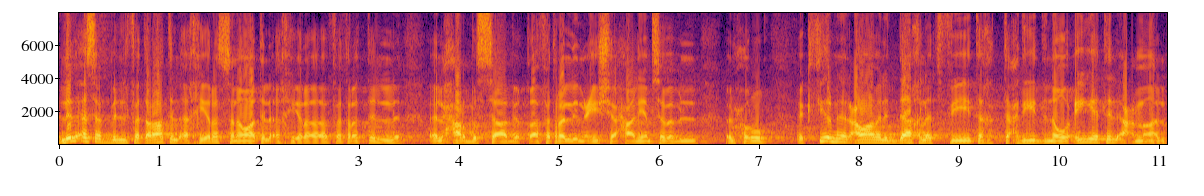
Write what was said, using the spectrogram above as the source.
للأسف بالفترات الأخيرة السنوات الأخيرة فترة الحرب السابقة فترة اللي نعيشها حاليا بسبب الحروب كثير من العوامل الداخلت في تحديد نوعية الأعمال.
